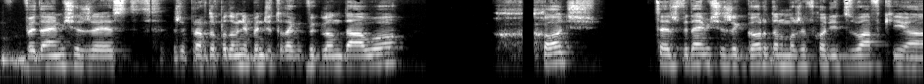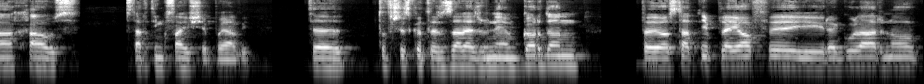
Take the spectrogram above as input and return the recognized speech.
Wydaje mi się, że jest, że prawdopodobnie będzie to tak wyglądało, choć też wydaje mi się, że Gordon może wchodzić z ławki, a House starting five się pojawi. Te, to wszystko też zależy. Nie wiem, Gordon, ostatnie playoffy i regular, no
